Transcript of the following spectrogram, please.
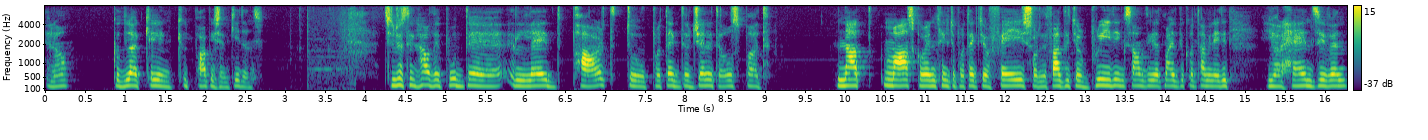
you know, good luck killing cute puppies and kittens. It's interesting how they put the lead part to protect their genitals, but not mask or anything to protect your face or the fact that you're breathing something that might be contaminated, your hands even.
